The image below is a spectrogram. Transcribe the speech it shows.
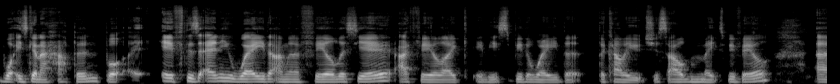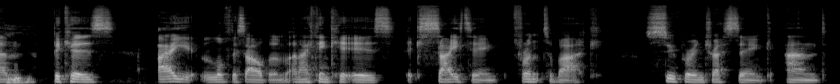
what is going to happen. But if there's any way that I'm going to feel this year, I feel like it needs to be the way that the Kali Uchis album makes me feel, um, mm-hmm. because I love this album and I think it is exciting front to back, super interesting, and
